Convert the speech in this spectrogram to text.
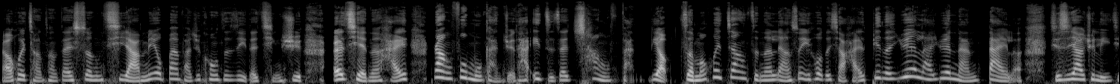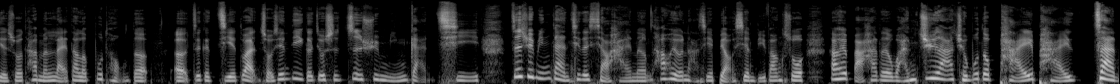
然后会常常在生气啊，没有办法去控制自己的情绪，而且呢，还让父母感觉他一直在唱反调。怎么会这样子呢？两岁以后的小孩变得越来越难带了。其实要去理解说，他们来到了不同的呃这个阶段。首先第一个就是秩序敏感期，秩序敏感期的小孩呢，他会有哪些表现？比方说，他会把他的玩具啦全部都排排站，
